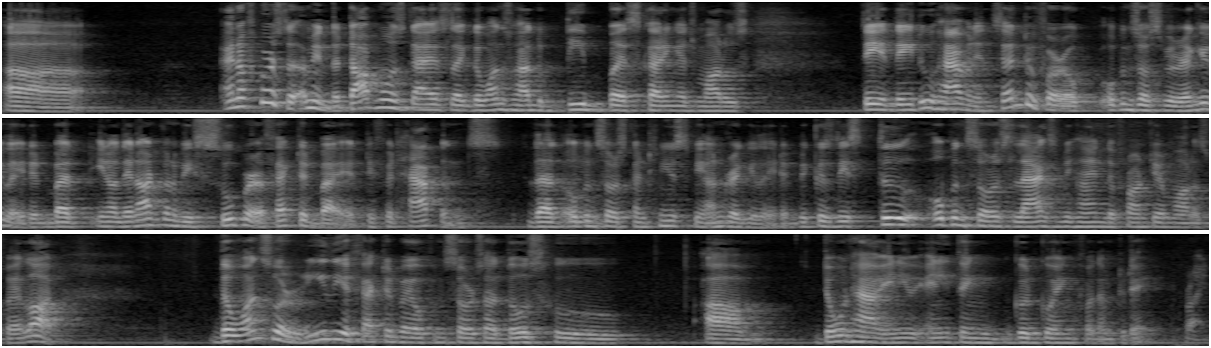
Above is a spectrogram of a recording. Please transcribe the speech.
Uh, and of course, I mean, the topmost guys, like the ones who have the deep best cutting edge models, they, they do have an incentive for op- open source to be regulated, but you know they're not going to be super affected by it if it happens that open source continues to be unregulated because they still open source lags behind the frontier models by a lot. The ones who are really affected by open source are those who um, don't have any anything good going for them today. Right,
